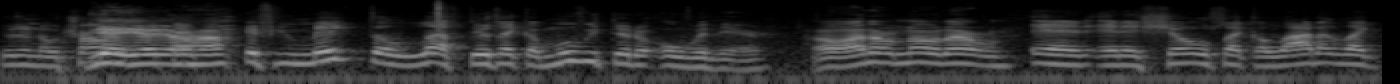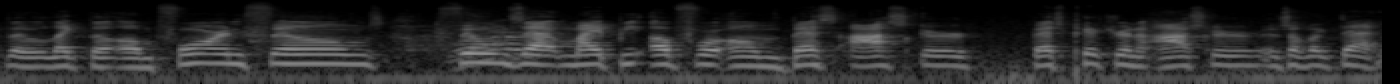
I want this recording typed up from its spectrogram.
There's an O'Charlie's. Yeah, yeah, right yeah, there. uh-huh. If you make the left, there's like a movie theater over there. Oh, I don't know that one. and and it shows like a lot of like the like the um foreign films, films that might be up for um best Oscar, best picture in an Oscar and stuff like that.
